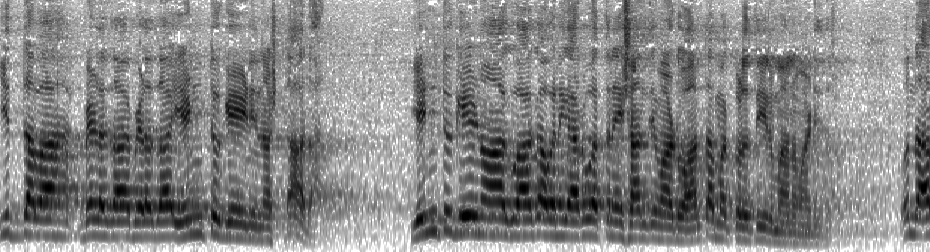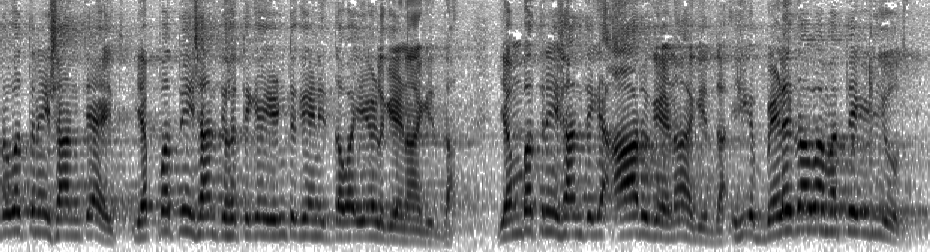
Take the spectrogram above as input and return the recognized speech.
ಇದ್ದವ, ಬೆಳೆದ ಬೆಳೆದ, ಎಂಟು ಗೇಣಿನಷ್ಟಾದ. ಎಂಟು ಗೇಣು ಆಗುವಾಗ ಅವನಿಗೆ ಅರವತ್ತನೇ ಶಾಂತಿ ಮಾಡುವ ಅಂತ ಮಕ್ಕಳು ತೀರ್ಮಾನ ಮಾಡಿದರು. ಒಂದು ಅರುವತ್ತನೇ ಶಾಂತಿ ಆಯಿತು. ಎಪ್ಪತ್ತನೇ ಶಾಂತಿ ಹೊತ್ತಿಗೆ ಎಂಟು ಗೇಣಿದ್ದವ, ಏಳು ಗೇಣಾಗಿದ್ದ. ಎಂಬತ್ತನೇ ಶಾಂತಿಗೆ ಆರು ಗೇಣ ಆಗಿದ್ದ ಹೀಗೆ ಬೆಳೆದವ ಮತ್ತೆ ಇಳಿಯುವುದು.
